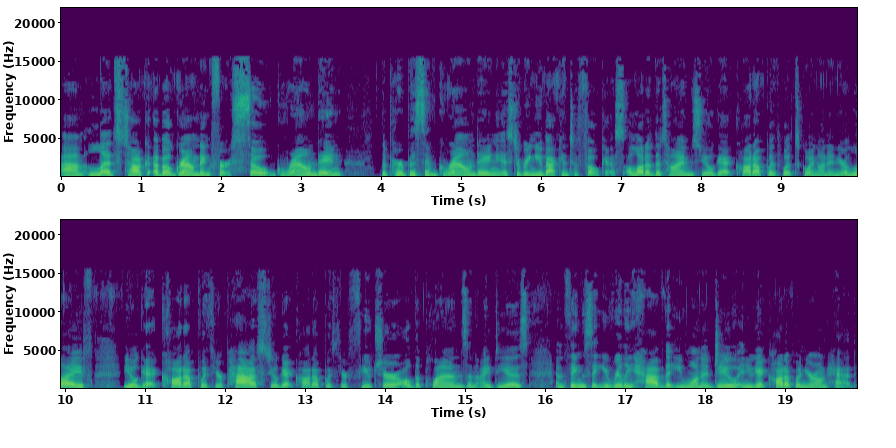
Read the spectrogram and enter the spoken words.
Um, let's talk about grounding first. So, grounding the purpose of grounding is to bring you back into focus. A lot of the times you'll get caught up with what's going on in your life. You'll get caught up with your past. You'll get caught up with your future, all the plans and ideas and things that you really have that you want to do. And you get caught up on your own head.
